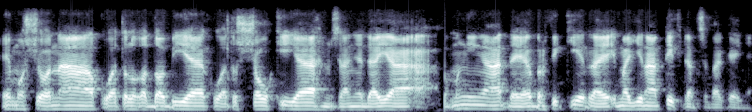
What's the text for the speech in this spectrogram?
emosional, kuatul ghadabiyah, kuatul syaukiyah, misalnya daya mengingat, daya berpikir, daya imajinatif dan sebagainya.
